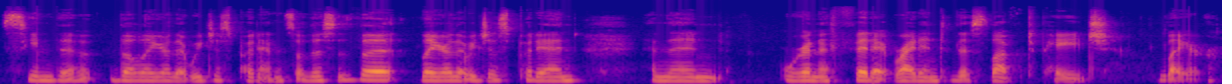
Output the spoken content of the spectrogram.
seeing the, the layer that we just put in. So this is the layer that we just put in and then we're going to fit it right into this left page layer.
